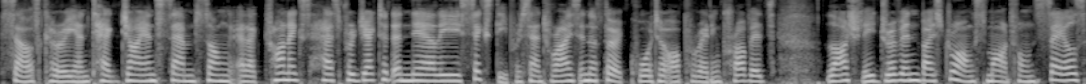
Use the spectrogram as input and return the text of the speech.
South Korean tech giant Samsung Electronics has projected a nearly 60% rise in the third quarter operating profits, largely driven by strong smartphone sales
